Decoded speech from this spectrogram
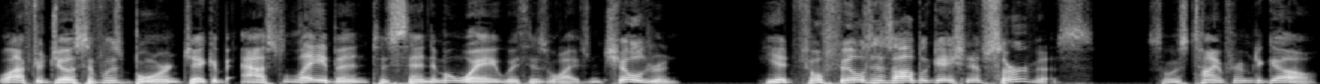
Well, after Joseph was born, Jacob asked Laban to send him away with his wives and children. He had fulfilled his obligation of service, so it was time for him to go.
